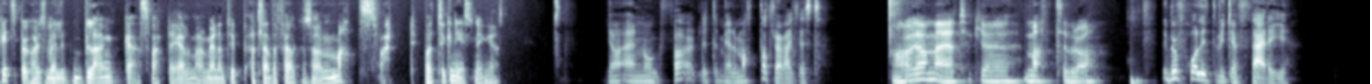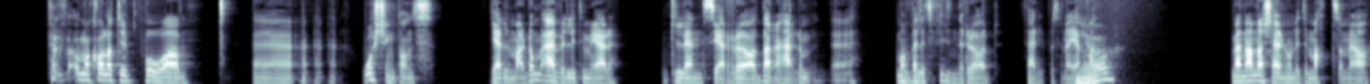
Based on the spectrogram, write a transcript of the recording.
Pittsburgh har ju väldigt blanka svarta hjälmar medan typ Atlanta Falcons har en matt svart. Vad tycker ni är snyggast? Jag är nog för lite mer matta tror jag faktiskt. Ja, jag med. Jag tycker matt är bra. Det beror på lite vilken färg. För, för om man kollar typ på eh, eh, eh, Washingtons hjälmar, de är väl lite mer glänsiga röda den här. De, eh, de har väldigt fin röd färg på sina hjälmar. Ja. Men annars är det nog lite matt som jag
